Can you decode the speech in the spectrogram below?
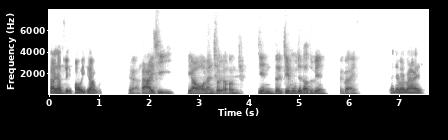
大家嗯嘴炮一下嘛。对啊，大家一起聊篮球、聊棒球。今天的节目就到这边，拜拜。大家拜拜。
